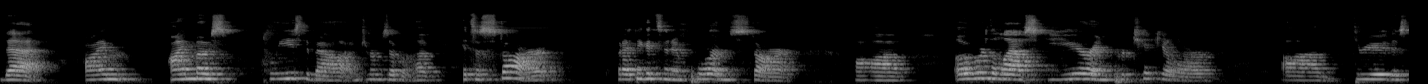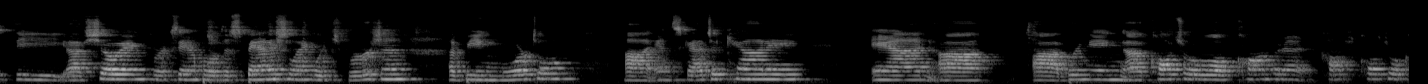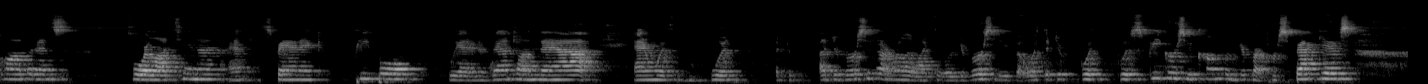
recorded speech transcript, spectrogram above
that I'm I'm most pleased about in terms of, of it's a start, but I think it's an important start. Uh, over the last year in particular, um, through this, the uh, showing, for example, of the Spanish language version of Being Mortal uh, in Skagit County, and uh, uh, bringing uh, cultural competent cultural competence for Latina and Hispanic people. We had an event on that, and with with a, a diversity. I don't really like the word diversity, but with the with with speakers who come from different perspectives.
